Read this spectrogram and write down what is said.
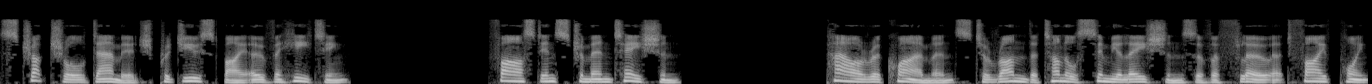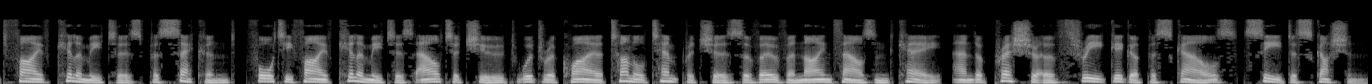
Structural damage produced by overheating. Fast instrumentation Power requirements to run the tunnel simulations of a flow at 5.5 km per second, 45 km altitude would require tunnel temperatures of over 9000 K and a pressure of 3 gigapascals. See discussion.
